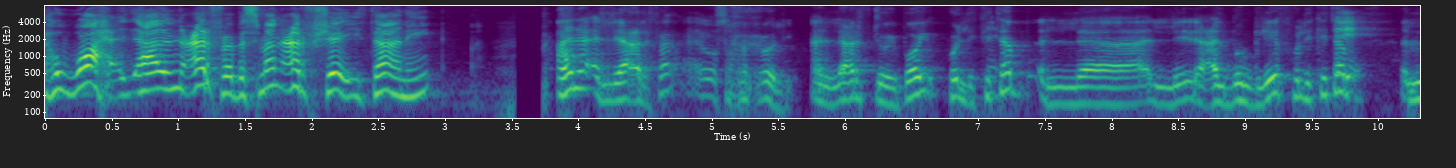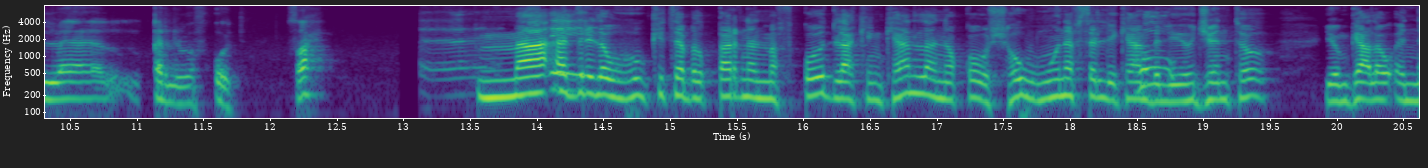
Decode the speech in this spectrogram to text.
هو واحد هذا نعرفه بس ما نعرف شيء ثاني أنا اللي أعرفه وصححوا لي أنا اللي أعرف جوي بوي هو اللي كتب ال- اللي على ال Poneglyph هو اللي كتب إيه. ال- القرن المفقود صح؟ ما إيه. أدري لو هو كتب القرن المفقود لكن كان له نقوش هو مو نفس اللي كان باليوجنتو يوم قالوا إن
